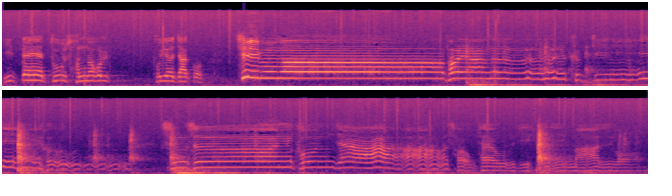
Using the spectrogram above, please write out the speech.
이때 두 손목을 부여잡고 지부모 보양을 극진히 승승 군자 속 태우지 말고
